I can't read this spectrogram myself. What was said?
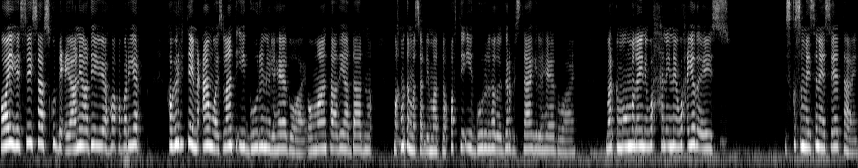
hooyo hesey saas ku dhici. Ani adiga habaryar habaritay macaan waa islaanta ii guurini laheyd waay. Oo maanta adiga haddaad maqnata mase dhimato. Qoftii ii guuri laheyd oo garab istaagi laheyd waay. Marka ma u malayni waxan inay wax iyada ay iska samaysanaysae tahay.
